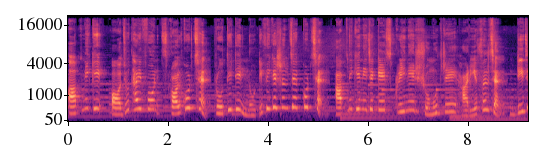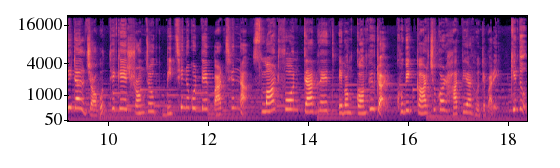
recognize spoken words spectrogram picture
আপনি কি অযথাই ফোন স্ক্রল করছেন? প্রতিটি নোটিফিকেশন চেক করছেন? আপনি কি নিজেকে স্ক্রিনের সমুদ্রে হারিয়ে ফেলছেন? ডিজিটাল জগৎ থেকে সংযোগ বিচ্ছিন্ন করতে পারছেন না? স্মার্টফোন ট্যাবলেট এবং কম্পিউটার খুবই কার্যকর হাতিয়ার হতে পারে। কিন্তু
